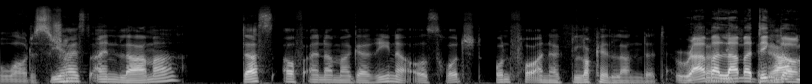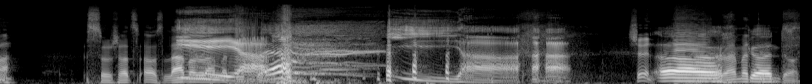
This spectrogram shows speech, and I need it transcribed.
Oh, wow, das ist Wie schon... heißt ein Lama, das auf einer Margarine ausrutscht und vor einer Glocke landet? Rama Lama Ding Dong. So schaut's aus. Lama ja. Lama Ding Dong. ja. Schön. Oh, Rama Gott. Ding Dong.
